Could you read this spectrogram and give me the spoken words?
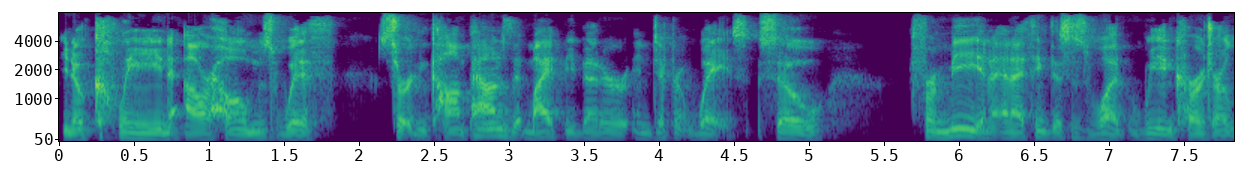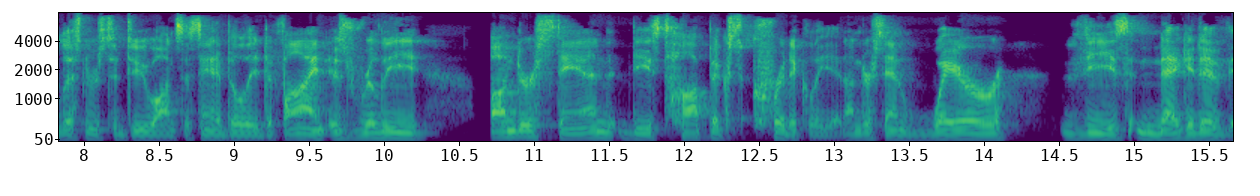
you know, clean our homes with certain compounds that might be better in different ways? So for me, and, and I think this is what we encourage our listeners to do on Sustainability Defined, is really understand these topics critically and understand where these negative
